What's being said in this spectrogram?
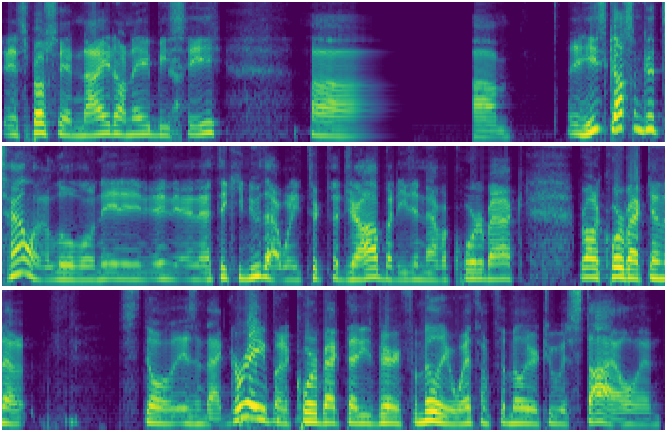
especially at night on ABC. Uh, um, he's got some good talent at Louisville, and, and, and I think he knew that when he took the job, but he didn't have a quarterback. Brought a quarterback in that still isn't that great, but a quarterback that he's very familiar with and familiar to his style. And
